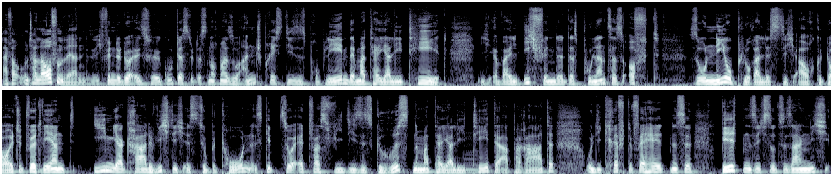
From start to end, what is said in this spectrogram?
einfach unterlaufen werden. Also ich finde, du ist gut, dass du das nochmal so ansprichst, dieses Problem der Materialität. Ich, weil ich finde, dass Pulanzas oft so neopluralistisch auch gedeutet wird, während ihm ja gerade wichtig ist zu betonen, es gibt so etwas wie dieses Gerüst, eine Materialität der Apparate und die Kräfteverhältnisse bilden sich sozusagen nicht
